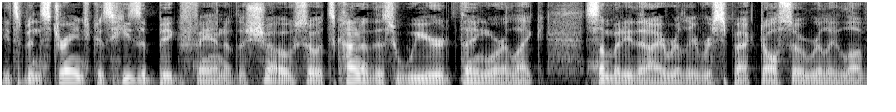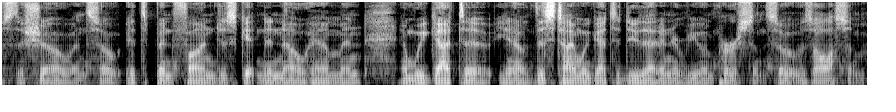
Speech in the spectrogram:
it's been strange cuz he's a big fan of the show. So it's kind of this weird thing where like somebody that I really respect also really loves the show and so it's been fun just getting to know him and and we got to, you know, this time we got to do that interview in person. So it was awesome.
